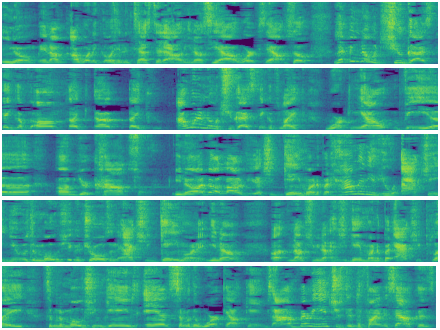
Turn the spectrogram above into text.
you know, and I'm, i want to go ahead and test it out, you know, see how it works out. So let me know what you guys think of, um, like, uh, like, I want to know what you guys think of like working out via, um, your console. You know, I know a lot of you actually game on it, but how many of you actually use the motion controls and actually game on it? You know, uh, not sure not actually game on it, but actually play some of the motion games and some of the workout games. I'm very interested to find this out because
